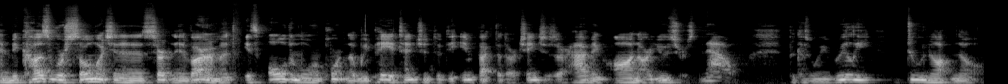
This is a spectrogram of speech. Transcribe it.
and because we're so much in an uncertain environment, it's all the more important that we pay attention to the impact that our changes are having on our users now, because we really do not know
